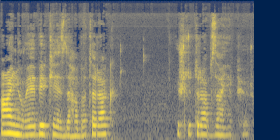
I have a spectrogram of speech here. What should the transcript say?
Aynı yuvaya bir kez daha batarak üçlü trabzan yapıyorum.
